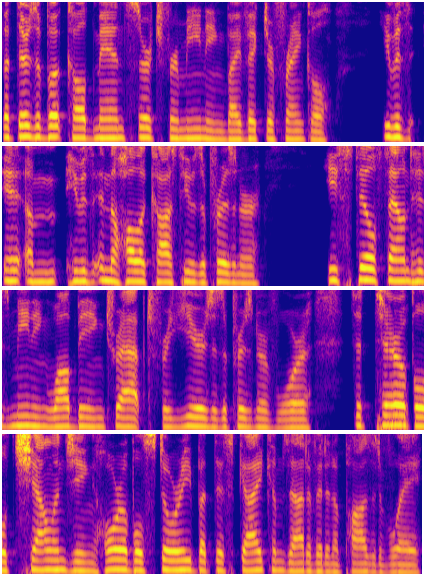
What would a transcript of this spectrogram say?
But there's a book called Man's Search for Meaning by Viktor Frankl. He was in, um, he was in the Holocaust. He was a prisoner he still found his meaning while being trapped for years as a prisoner of war. It's a terrible, challenging, horrible story, but this guy comes out of it in a positive way.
